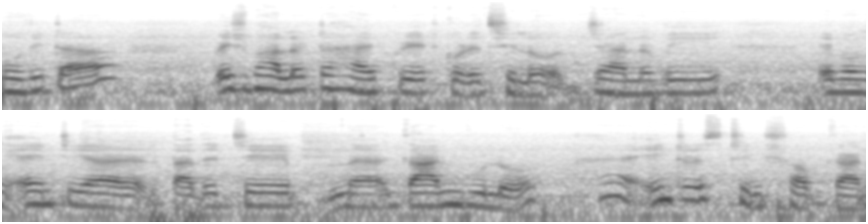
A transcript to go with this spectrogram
মুভিটা বেশ ভালো একটা হাই ক্রিয়েট করেছিল। জাহ্নবী এবং এনটিআর তাদের যে গানগুলো হ্যাঁ ইন্টারেস্টিং সব গান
